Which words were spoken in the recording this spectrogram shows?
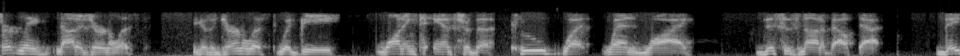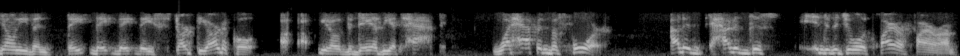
Certainly not a journalist, because a journalist would be wanting to answer the who, what, when, why. This is not about that. They don't even they they they, they start the article uh, you know, the day of the attack. What happened before? How did how did this individual acquire a firearm?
